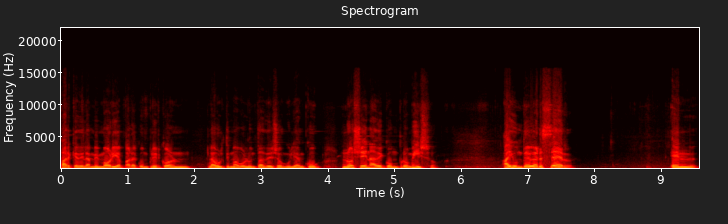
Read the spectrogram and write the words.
Parque de la Memoria para cumplir con la última voluntad de John William Cook, nos llena de compromiso. Hay un deber ser en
